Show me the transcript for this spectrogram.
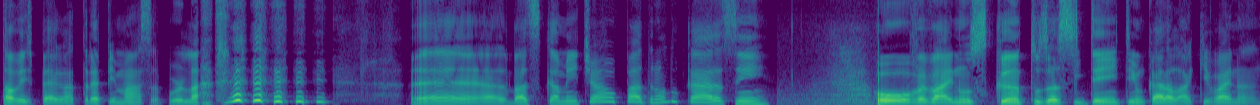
talvez pegue uma trap massa por lá. é, basicamente é o padrão do cara, assim. Ou vai nos cantos assim, tem, tem um cara lá que vai na,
